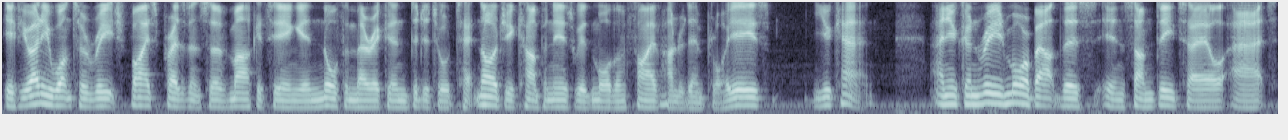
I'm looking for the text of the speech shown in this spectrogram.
if you only want to reach vice presidents of marketing in North American digital technology companies with more than 500 employees, you can. And you can read more about this in some detail at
